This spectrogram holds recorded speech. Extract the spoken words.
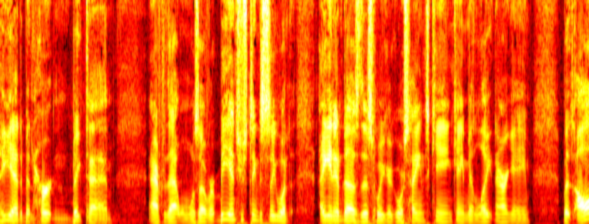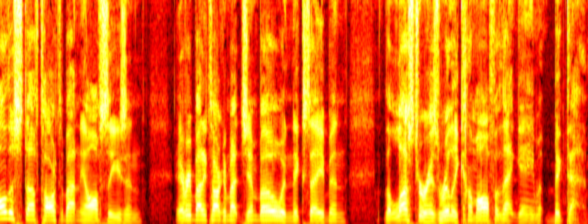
he had to been hurting big time after that one was over. It'd be interesting to see what A&M does this week. Of course, Haynes King came in late in our game, but all the stuff talked about in the off season, everybody talking about Jimbo and Nick Saban, the luster has really come off of that game big time.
